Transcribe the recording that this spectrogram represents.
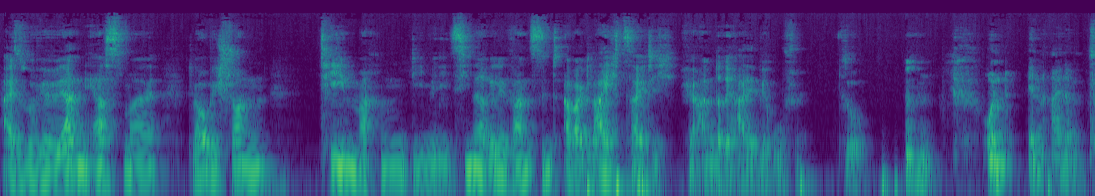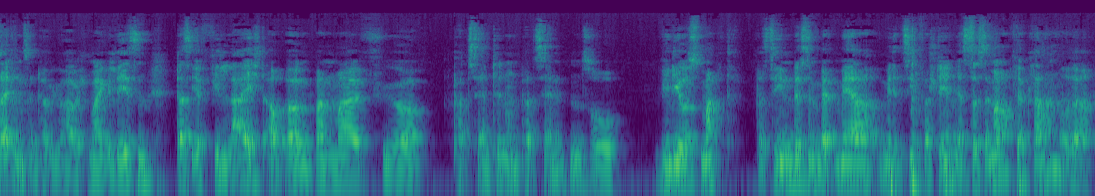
Also wir werden erstmal, glaube ich, schon Themen machen, die medizinerrelevant sind, aber gleichzeitig für andere Heilberufe. So. Mhm. Und in einem Zeitungsinterview habe ich mal gelesen, dass ihr vielleicht auch irgendwann mal für Patientinnen und Patienten so Videos macht, dass sie ein bisschen mehr Medizin verstehen. Ist das immer noch der Plan oder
